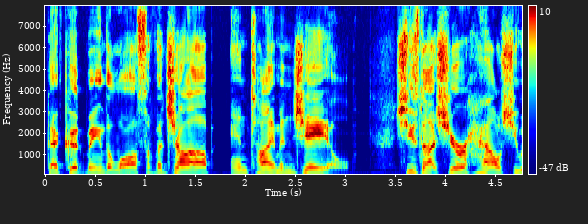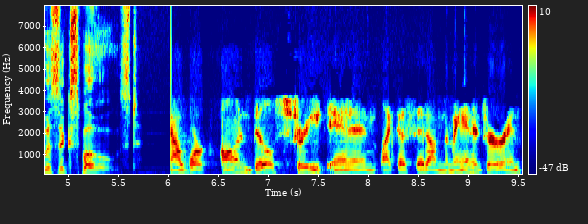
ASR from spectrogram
that could mean the loss of a job and time in jail. She's not sure how she was exposed. I work on Beale Street, and like I said, I'm the manager, and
